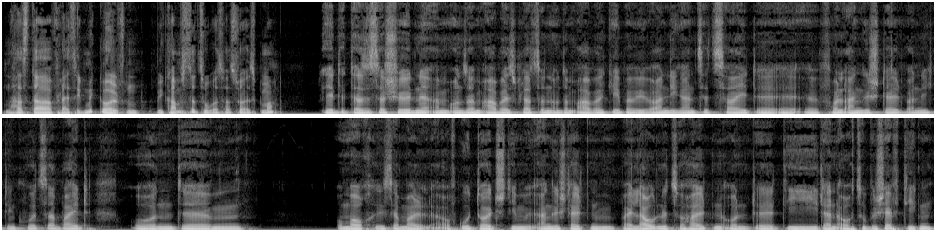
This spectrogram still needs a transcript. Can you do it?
Und hast da fleißig mitgeholfen. Wie kam es dazu? Was hast du alles gemacht? Das ist das Schöne an unserem Arbeitsplatz und unserem Arbeitgeber. Wir waren die ganze Zeit äh, äh, voll angestellt, waren nicht in Kurzarbeit. Und ähm, um auch, ich sag mal, auf gut Deutsch die Angestellten bei Laune zu halten und äh, die dann auch zu beschäftigen,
